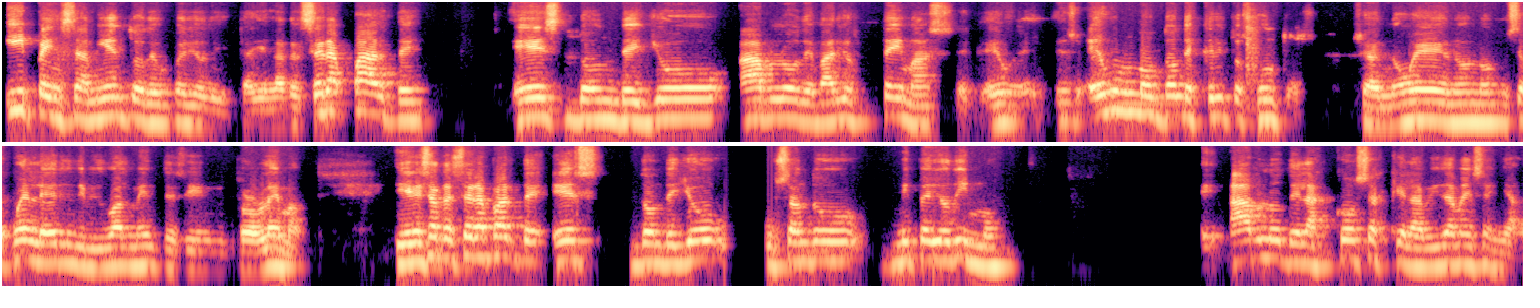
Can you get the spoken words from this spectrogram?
Y pensamiento de un periodista. Y en la tercera parte es donde yo hablo de varios temas. Es- es un montón de escritos juntos. O sea, no, es, no, no se pueden leer individualmente sin problema. Y en esa tercera parte es donde yo, usando mi periodismo, eh, hablo de las cosas que la vida me ha enseñado.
